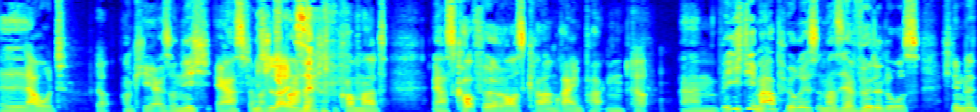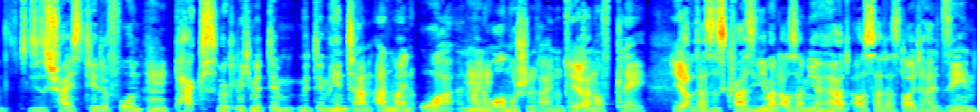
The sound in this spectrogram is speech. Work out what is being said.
Laut. Ja. Okay, also nicht erst, wenn Nicht man eine leise. Sprachnachricht bekommen hat, erst Kopfhörer rauskramen, reinpacken. Ja. Ähm, wie ich die immer abhöre, ist immer sehr würdelos. Ich nehme dieses scheiß Telefon, Hm. pack's wirklich mit dem, mit dem Hintern an mein Ohr, in meine Mhm. Ohrmuschel rein und drück Ja. dann auf Play. Ja. Sodass es quasi niemand außer mir hört, außer dass Leute halt sehen,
